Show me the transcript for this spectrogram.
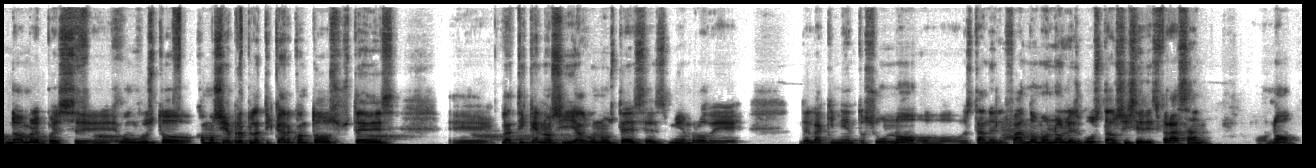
No, hombre, pues eh, un gusto, como siempre, platicar con todos ustedes. Eh, platíquenos si alguno de ustedes es miembro de, de la 501 o están en el fandom o no les gusta o si se disfrazan o no.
